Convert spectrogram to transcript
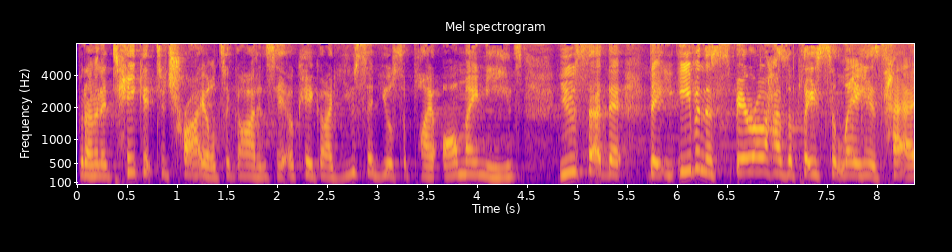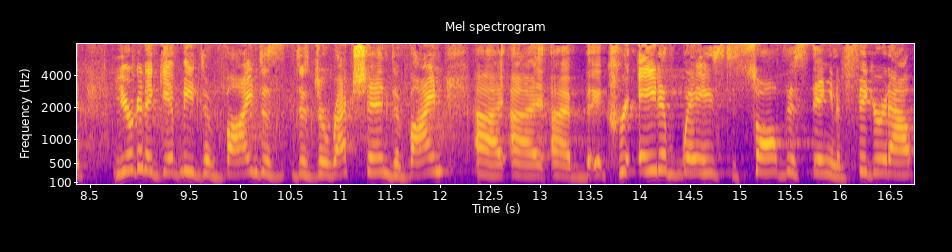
but I'm gonna take it to trial to God and say, okay, God, you said you'll supply all my needs. You said that, that even the sparrow has a place to lay his head. You're gonna give me divine dis- direction, divine uh, uh, uh, creative ways to solve this thing and to figure it out.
